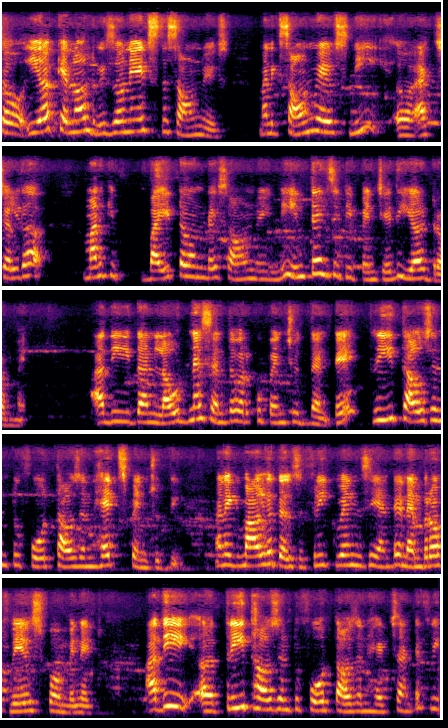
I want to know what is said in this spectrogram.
So ear canal resonates the sound waves. మనకి సౌండ్ వేవ్స్ని యాక్చువల్గా మనకి బయట ఉండే సౌండ్ వేవ్ని ఇంటెన్సిటీ పెంచేది ఇయర్ డ్రమ్మే అది దాని లౌడ్నెస్ ఎంత వరకు పెంచుద్ది అంటే three thousand to four thousand hertz పెంచుద్ది. మనకి మామూలుగా తెలుసు ఫ్రీక్వెన్సీ అంటే number of waves per minute అది three thousand to four thousand hertz అంటే three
